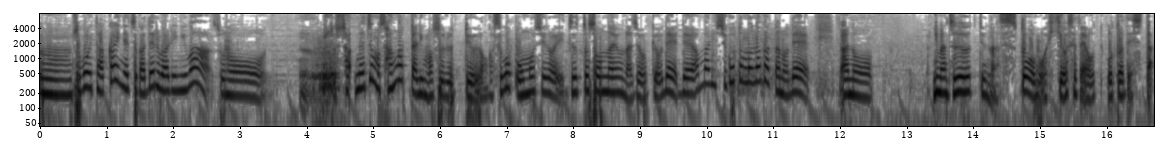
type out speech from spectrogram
うーん、すごい高い熱が出る割には、その、熱も下がったりもするっていう、なんかすごく面白い、ずっとそんなような状況で、で、あんまり仕事もなかったので、あの、今ずーっていうのはストーブを引き寄せた音でした。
